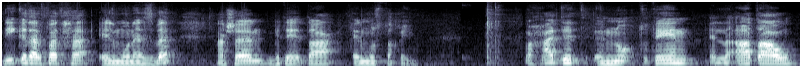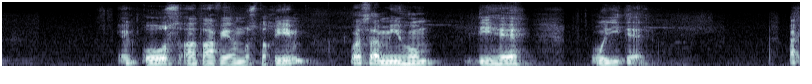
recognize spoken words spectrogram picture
دي كده الفتحة المناسبة عشان بتقطع المستقيم. وحدد النقطتين اللي قطعوا القوس قطع فيها المستقيم وأسميهم دي ه ودي تال طيب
